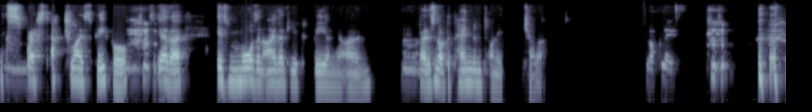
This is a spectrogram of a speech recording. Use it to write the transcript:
expressed, actualized people together is more than either of you could be on your own, mm. but it's not dependent on each other. Lovely.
